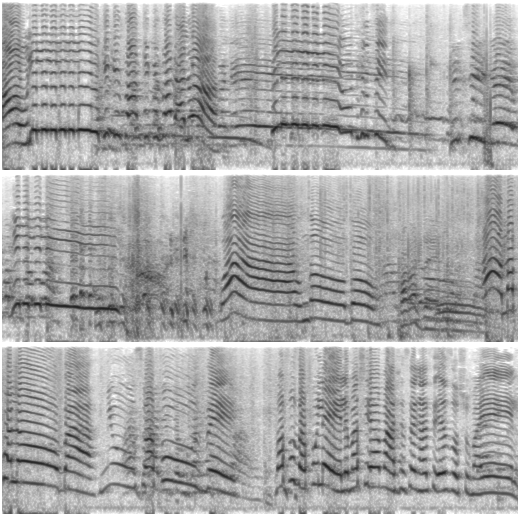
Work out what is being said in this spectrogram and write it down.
او لي لي لي لي لي كيكي زان كيكي زان الوا لي لي لي لي لي لي وتهلسين هلسين لي لي لي لي واو ngobo amapholoba news afuze mafuze afulele mashiya amasha sengathi ezoshumayela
